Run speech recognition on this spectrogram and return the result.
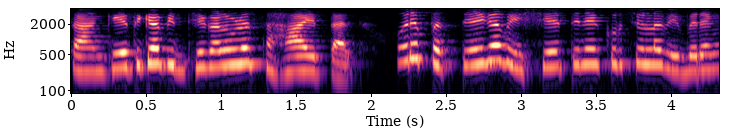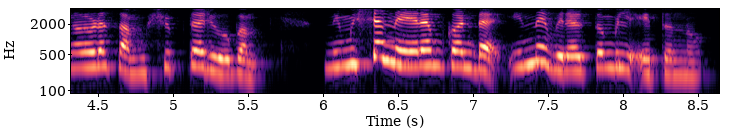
സാങ്കേതിക വിദ്യകളുടെ സഹായത്താൽ ഒരു പ്രത്യേക വിഷയത്തിനെക്കുറിച്ചുള്ള വിവരങ്ങളുടെ സംക്ഷിപ്ത രൂപം നിമിഷ നേരം കൊണ്ട് ഇന്ന് വിരൽത്തുമ്പിൽ എത്തുന്നു.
